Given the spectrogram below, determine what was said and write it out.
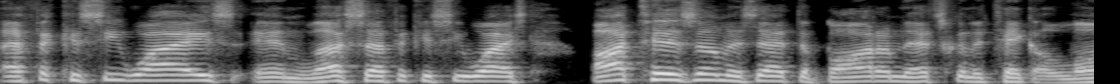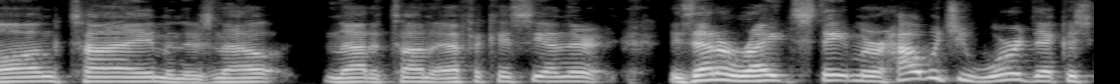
efficacy wise and less efficacy wise? Autism is at the bottom. That's going to take a long time and there's now not a ton of efficacy on there. Is that a right statement or how would you word that? Because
